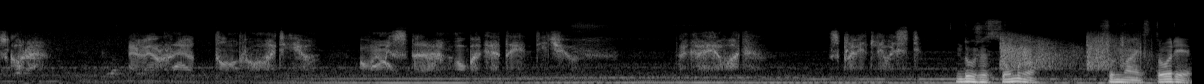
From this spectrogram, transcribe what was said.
Скоро. В верхнюю тундру, мать ее. В места, богатые дичью. Такая вот справедливость. Дуже сумно. Сумна історія.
